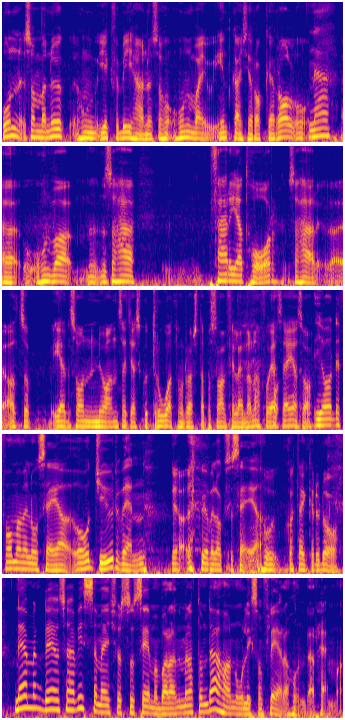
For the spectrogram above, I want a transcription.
hon som var nu, hon gick förbi här nu så hon, hon var ju inte kanske rock'n'roll. Hon, Nej. Eh, hon var mm, så här färgat hår, så här, eh, alltså i en sån nyans att jag skulle tro att hon röstar på Sannfinländarna, får jag säga så? Ja, det får man väl nog säga. Och djurvän, Ja. skulle jag väl också säga. Hur, vad tänker du då? Nej men det är så här vissa människor så ser man bara men att de där har nog liksom flera hundar hemma.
